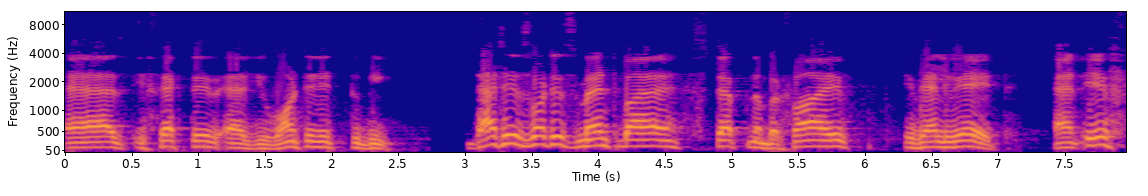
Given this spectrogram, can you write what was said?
as effective as you wanted it to be. That is what is meant by step number 5, evaluate. And if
